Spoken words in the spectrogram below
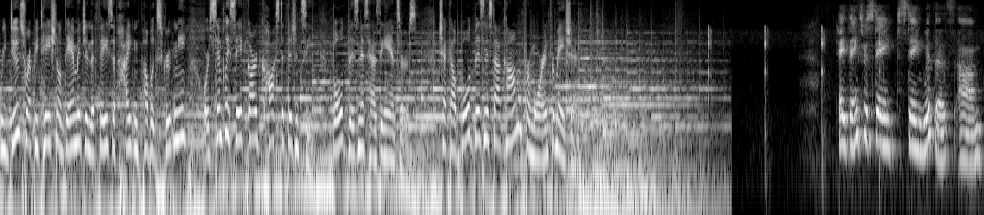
reduce reputational damage in the face of heightened public scrutiny, or simply safeguard cost efficiency, Bold Business has the answers. Check out boldbusiness.com for more information. Hey, thanks for staying staying with us um,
